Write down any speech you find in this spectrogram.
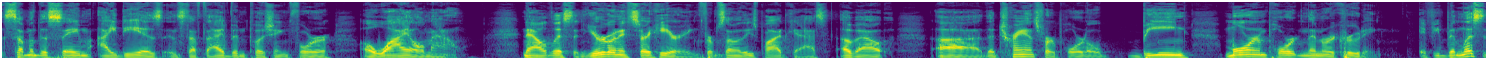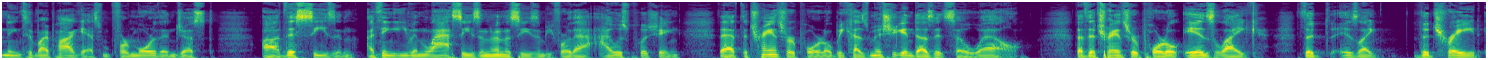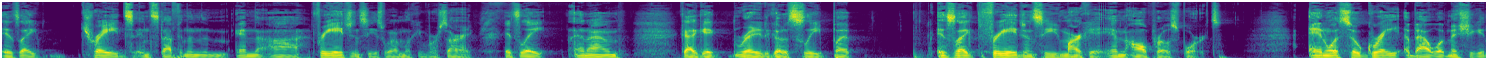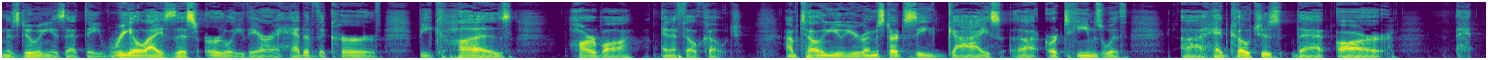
some of the same ideas and stuff that I've been pushing for a while now. Now, listen, you're going to start hearing from some of these podcasts about uh, the transfer portal being more important than recruiting. If you've been listening to my podcast for more than just uh, this season, I think even last season and the season before that, I was pushing that the transfer portal, because Michigan does it so well, that the transfer portal is like the is like the trade is like trades and stuff in the the uh, free agency is what I'm looking for. Sorry, it's late and I'm gotta get ready to go to sleep, but it's like the free agency market in all pro sports. And what's so great about what Michigan is doing is that they realize this early. They are ahead of the curve because Harbaugh, NFL coach. I'm telling you, you're going to start to see guys uh, or teams with uh, head coaches that are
